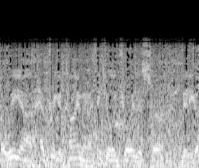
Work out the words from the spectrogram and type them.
but we had a pretty good time, and I think you'll enjoy this video.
